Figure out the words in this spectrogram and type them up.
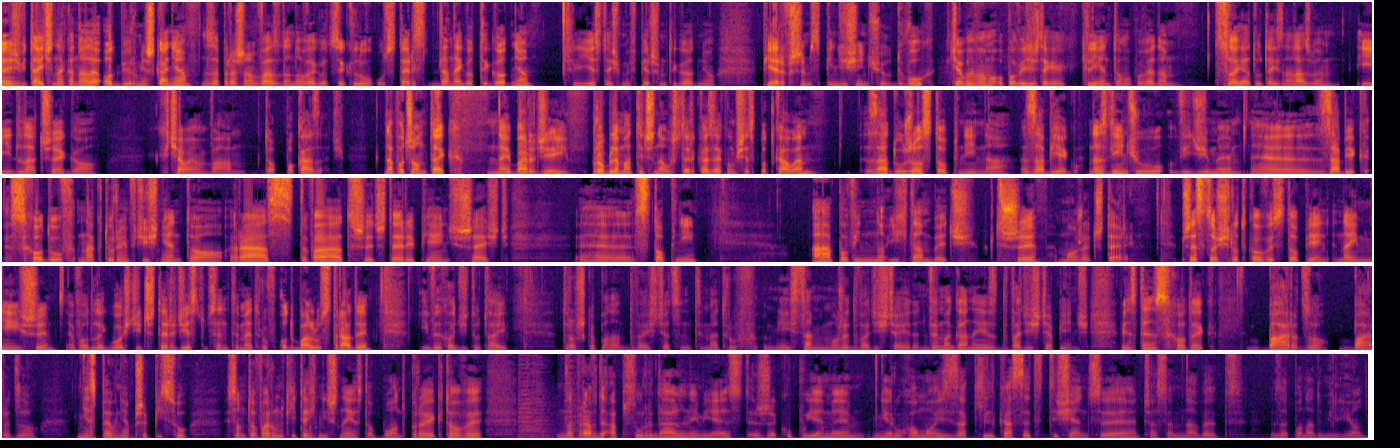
Cześć, witajcie na kanale Odbiór Mieszkania. Zapraszam Was do nowego cyklu usterstw danego tygodnia, czyli jesteśmy w pierwszym tygodniu, pierwszym z 52. Chciałbym Wam opowiedzieć, tak jak klientom opowiadam, co ja tutaj znalazłem i dlaczego chciałem Wam to pokazać. Na początek, najbardziej problematyczna usterka, z jaką się spotkałem, za dużo stopni na zabiegu. Na zdjęciu widzimy e, zabieg schodów, na którym wciśnięto raz, dwa, trzy, cztery, pięć, sześć e, stopni, a powinno ich tam być trzy, może cztery. Przez co środkowy stopień najmniejszy w odległości 40 cm od balustrady i wychodzi tutaj troszkę ponad 20 cm, miejscami może 21. Wymagane jest 25, więc ten schodek bardzo, bardzo nie spełnia przepisu. Są to warunki techniczne, jest to błąd projektowy. Naprawdę absurdalnym jest, że kupujemy nieruchomość za kilkaset tysięcy, czasem nawet za ponad milion,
